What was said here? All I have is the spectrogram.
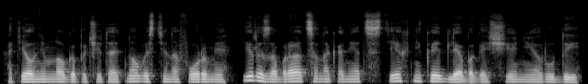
Хотел немного почитать новости на форуме и разобраться, наконец, с техникой для обогащения руды.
